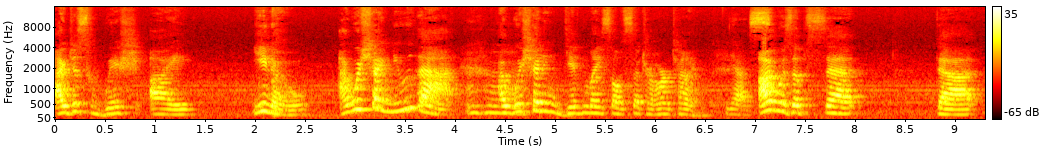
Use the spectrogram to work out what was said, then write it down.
I just wish I, you know, I wish I knew that. Mm-hmm. I wish I didn't give myself such a hard time. Yes. I was upset that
